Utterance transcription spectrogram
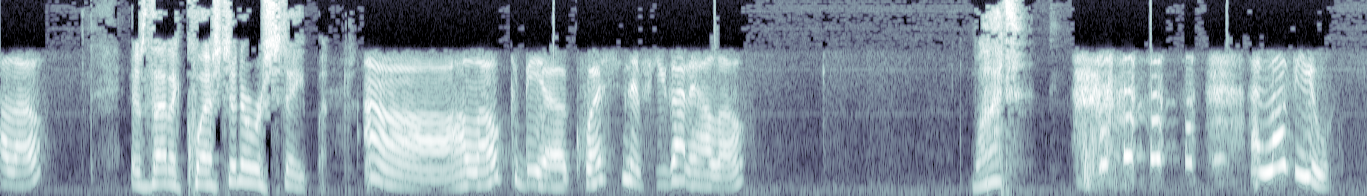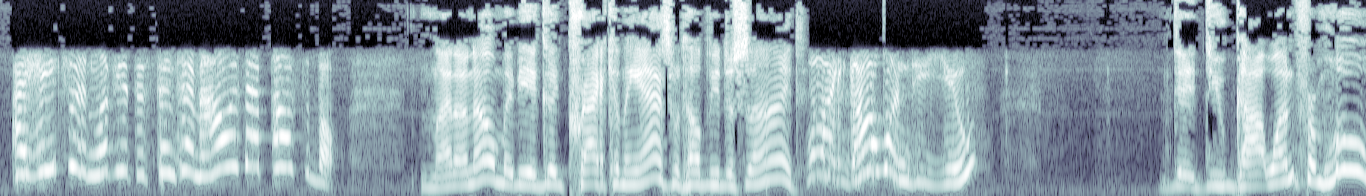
Hello? Is that a question or a statement? Oh, hello. Could be a question if you got a hello. What? I love you. I hate you and love you at the same time. How is that possible? I don't know. Maybe a good crack in the ass would help you decide. Well, I got one. Do you? Did you got one from who?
